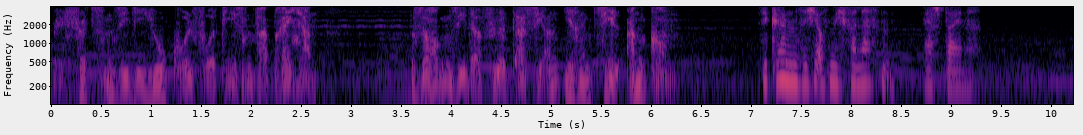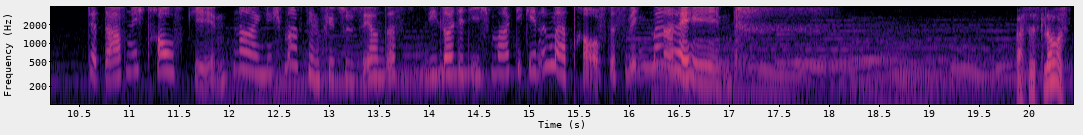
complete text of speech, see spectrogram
Beschützen Sie die Yukul vor diesen Verbrechern. Sorgen Sie dafür, dass sie an ihrem Ziel ankommen. Sie können sich auf mich verlassen, Herr Steiner. Der darf nicht draufgehen. Nein, ich mag den viel zu sehr. Und das, die Leute, die ich mag, die gehen immer drauf. Deswegen nein. Was ist los?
